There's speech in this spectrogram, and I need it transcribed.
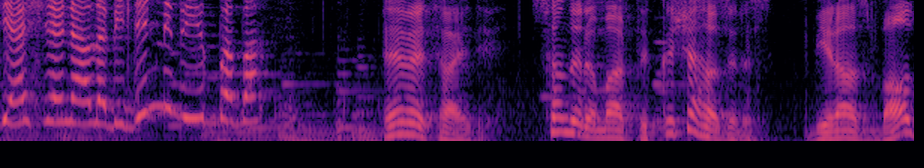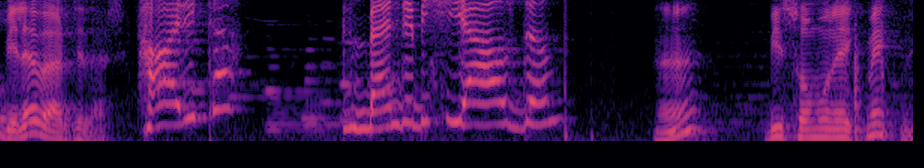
İhtiyaçlarını alabildin mi büyük baba? Evet Haydi. Sanırım artık kışa hazırız. Biraz bal bile verdiler. Harika. Ben de bir şey aldım. He? Bir somun ekmek mi?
